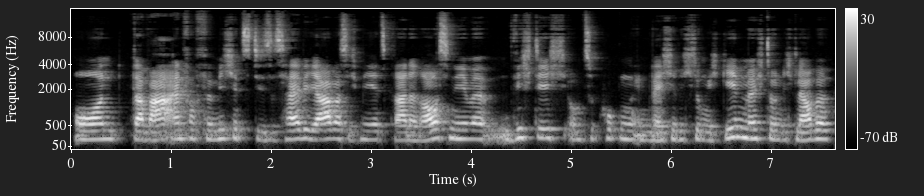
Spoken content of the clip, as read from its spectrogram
Und da war einfach für mich jetzt dieses halbe Jahr, was ich mir jetzt gerade rausnehme, wichtig, um zu gucken, in welche Richtung ich gehen möchte. Und ich glaube,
